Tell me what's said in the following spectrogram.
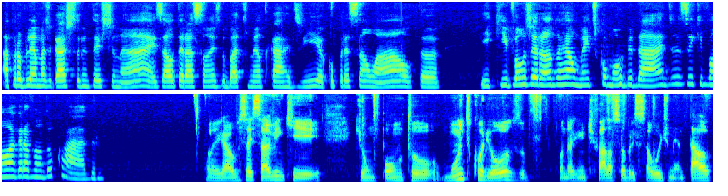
a, problemas gastrointestinais, alterações do batimento cardíaco, pressão alta, e que vão gerando realmente comorbidades e que vão agravando o quadro. Legal. Vocês sabem que, que um ponto muito curioso quando a gente fala sobre saúde mental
